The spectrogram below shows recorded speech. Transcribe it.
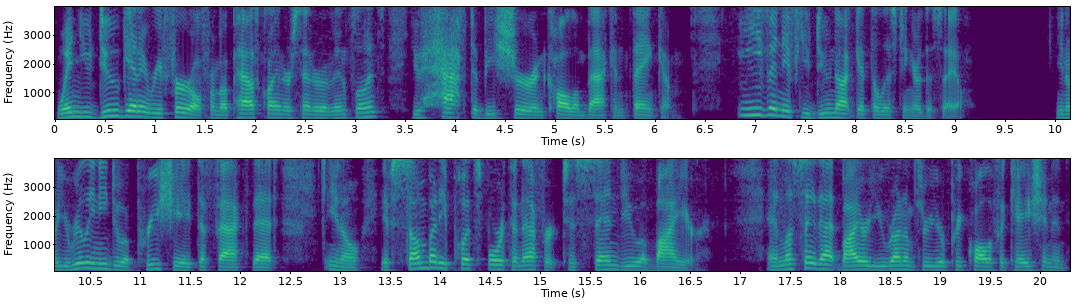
When you do get a referral from a past client or center of influence, you have to be sure and call them back and thank them, even if you do not get the listing or the sale. You know, you really need to appreciate the fact that, you know, if somebody puts forth an effort to send you a buyer, and let's say that buyer, you run them through your pre qualification and,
